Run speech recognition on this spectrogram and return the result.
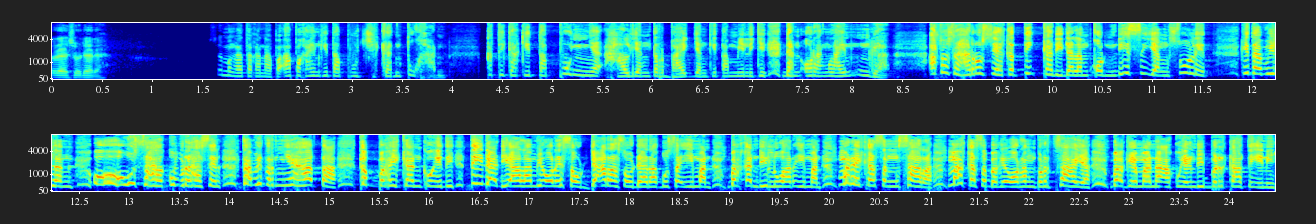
Saudara-saudara, saya mengatakan apa? Apakah yang kita pujikan Tuhan ketika kita punya hal yang terbaik yang kita miliki dan orang lain enggak? Atau seharusnya ketika di dalam kondisi yang sulit, kita bilang, oh usahaku berhasil. Tapi ternyata kebaikanku ini tidak dialami oleh saudara-saudaraku seiman. Bahkan di luar iman, mereka sengsara. Maka sebagai orang percaya, bagaimana aku yang diberkati ini,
